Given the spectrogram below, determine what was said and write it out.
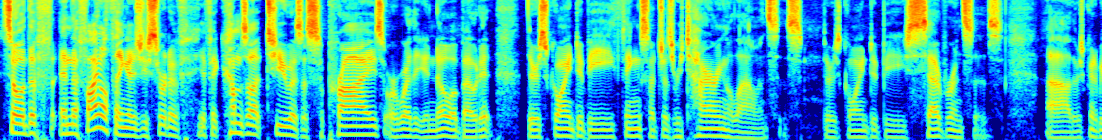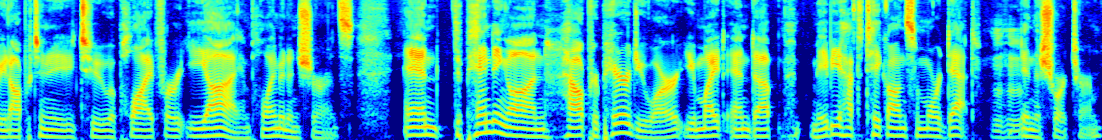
So the f- and the final thing is you sort of if it comes out to you as a surprise or whether you know about it, there's going to be things such as retiring allowances. There's going to be severances. Uh, there's going to be an opportunity to apply for EI, employment insurance. And depending on how prepared you are, you might end up maybe you have to take on some more debt in the short term,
